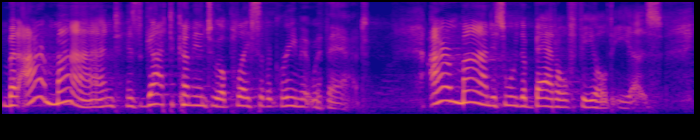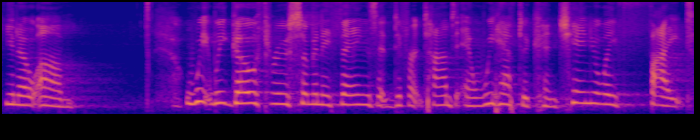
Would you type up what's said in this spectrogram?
but our mind has got to come into a place of agreement with that. Our mind is where the battlefield is. You know, um, we, we go through so many things at different times, and we have to continually fight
